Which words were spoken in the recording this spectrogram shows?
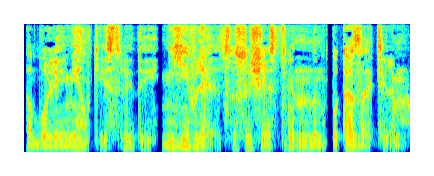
а более мелкие следы не являются существенным показателем.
